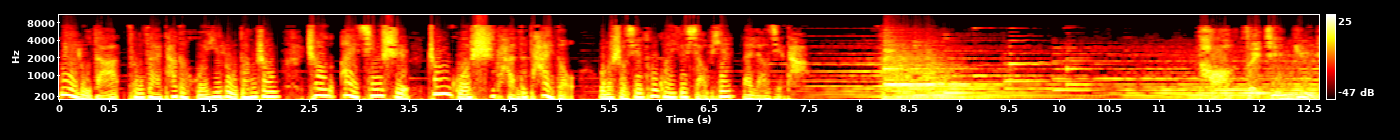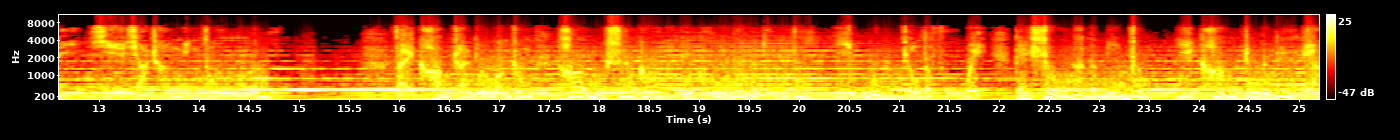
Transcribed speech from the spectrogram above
聂鲁达曾在他的回忆录当中称艾青是中国诗坛的泰斗。我们首先通过一个小片来了解他。他在监狱里写下成名作《红舞》，在抗战流亡中，他用诗歌给苦难的土地以温柔的抚慰，给受难的民众以抗争的力量，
